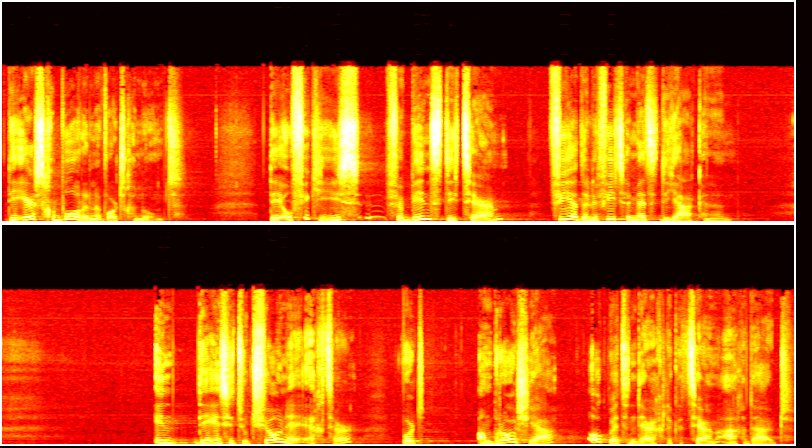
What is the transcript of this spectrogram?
die eerstgeborene wordt genoemd. De officiis verbindt die term via de levieten met diakenen. In de institutione echter wordt ambrosia ook met een dergelijke term aangeduid.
